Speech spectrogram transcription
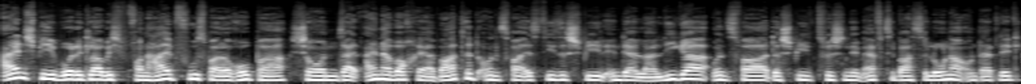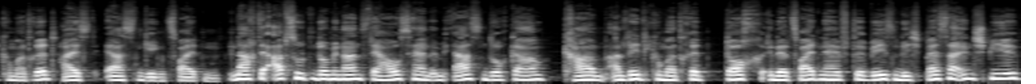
Ein Spiel wurde, glaube ich, von halb Fußball Europa schon seit einer Woche erwartet. Und zwar ist dieses Spiel in der La Liga. Und zwar das Spiel zwischen dem FC Barcelona und Atletico Madrid. Heißt ersten gegen zweiten. Nach der absoluten Dominanz der Hausherren im ersten Durchgang kam Atletico Madrid doch in der zweiten Hälfte wesentlich besser ins Spiel,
